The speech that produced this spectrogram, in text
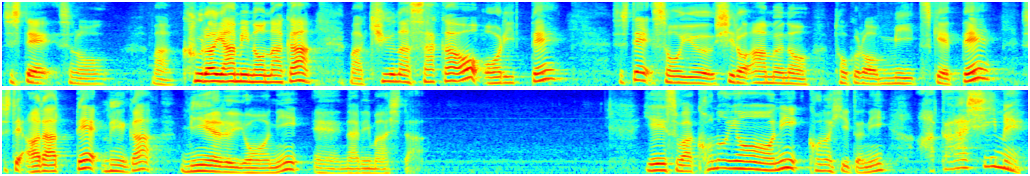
そしてその、まあ、暗闇の中、まあ、急な坂を降りてそしてそういう白アームのところを見つけてそして洗って目が見えるようになりました。イエスはこのようにこの人に新しい目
